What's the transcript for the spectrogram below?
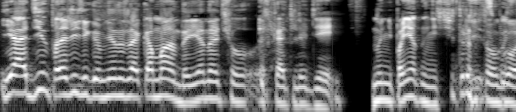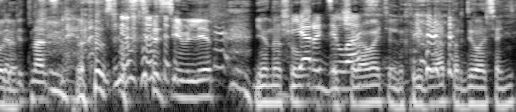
я один, подождите, говорю, мне нужна команда. Я начал искать людей. Ну, непонятно, не с 14 Спустя года. 15 лет. Спустя 7 лет я нашел Я очаровательных ребят, родилась они.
